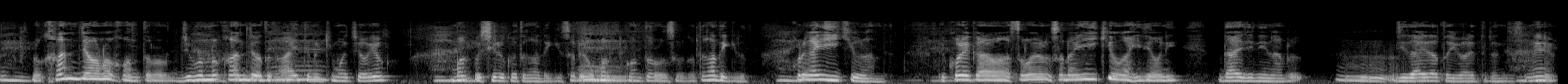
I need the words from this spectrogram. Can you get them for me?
ええ、感情のコントロール、自分の感情とか相手の気持ちをよく、うまく知ることができる。それをうまくコントロールすることができる。これが EQ なんです。でこれからはそういう、その EQ が非常に大事になる時代だと言われてるんですね。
